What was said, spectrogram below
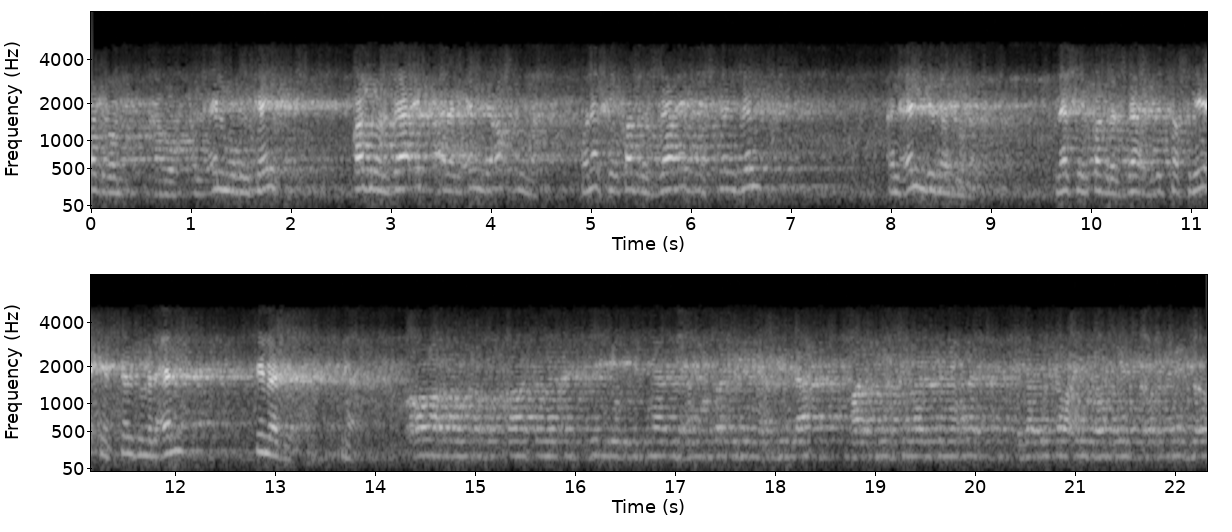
قدر أو العلم بالكيف قدر زائد على العلم بأصل المعنى. ونفي القدر الزائد يستلزم العلم بما دونه نفي القدر الزائد بالتصريح يستلزم العلم بما دونه نعم. وروى أبو القاسم الازدي بإسناده عن بن عبد الله قال سمعت مالك بن انس ذكر عنده من يدعو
